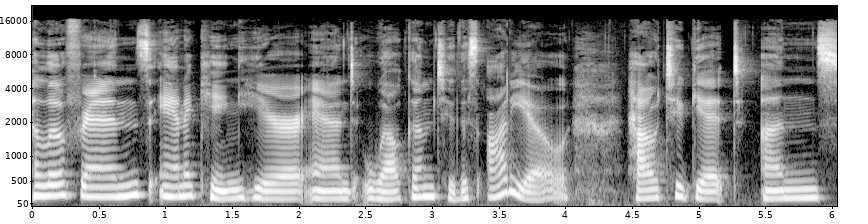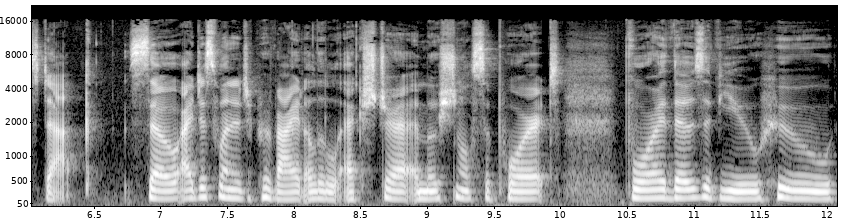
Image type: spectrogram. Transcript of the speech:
Hello, friends. Anna King here, and welcome to this audio How to Get Unstuck. So, I just wanted to provide a little extra emotional support for those of you who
